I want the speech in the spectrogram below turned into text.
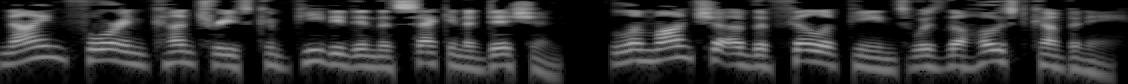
Nine foreign countries competed in the second edition. La Mancha of the Philippines was the host company.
